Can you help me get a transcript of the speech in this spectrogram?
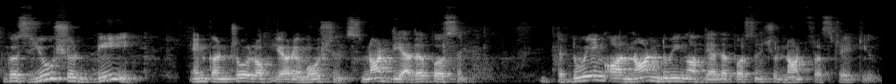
Because you should be in control of your emotions, not the other person. The doing or non doing of the other person should not frustrate you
